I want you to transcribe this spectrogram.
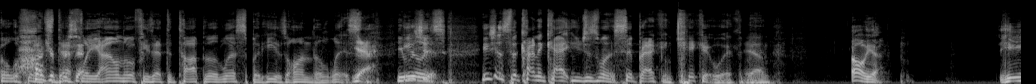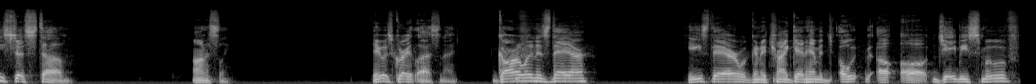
Olyphant's 100%. definitely. I don't know if he's at the top of the list, but he is on the list. Yeah, he he's really just he's just the kind of cat you just want to sit back and kick it with, man. Oh yeah, he's just um, honestly, it was great last night. Garlin is there. He's there. We're going to try and get him. A, oh, uh, uh, JB Smoove.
